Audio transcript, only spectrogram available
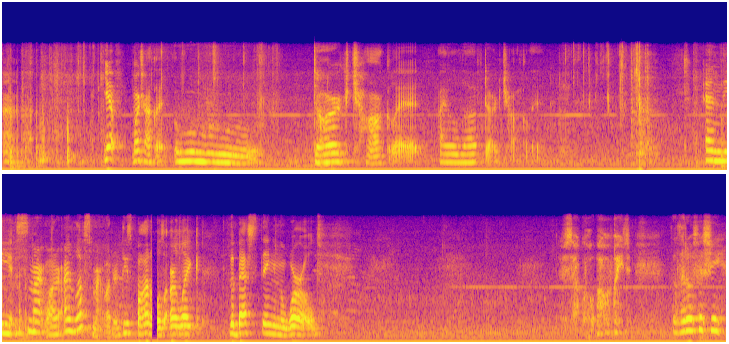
Uh, yep, more chocolate. Ooh, dark chocolate. I love dark chocolate. And the Smart Water. I love Smart Water. These bottles are like the best thing in the world. They're so cool. Oh wait, the little fishy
